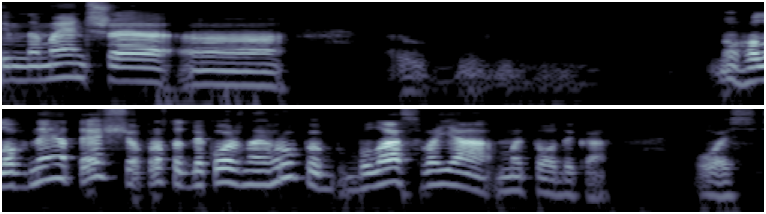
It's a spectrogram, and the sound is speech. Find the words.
тим не менше, ну, головне те, що просто для кожної групи була своя методика. Ось.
